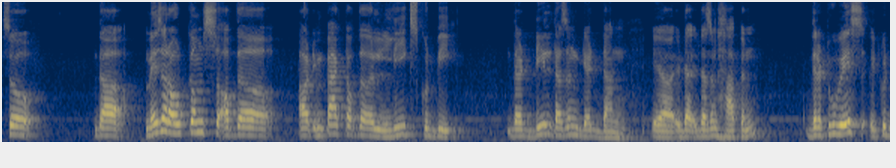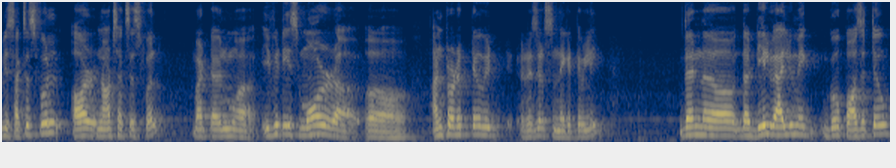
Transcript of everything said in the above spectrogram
So the major outcomes of the or impact of the leaks could be that deal doesn't get done it, it doesn't happen. There are two ways it could be successful or not successful but uh, if it is more uh, uh, unproductive it results negatively. Then uh, the deal value may go positive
